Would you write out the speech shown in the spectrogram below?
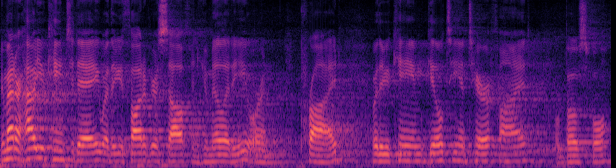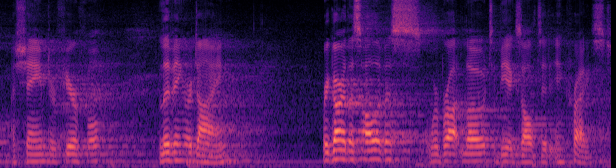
No matter how you came today, whether you thought of yourself in humility or in pride, whether you came guilty and terrified or boastful, ashamed or fearful, living or dying, regardless, all of us were brought low to be exalted in Christ,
